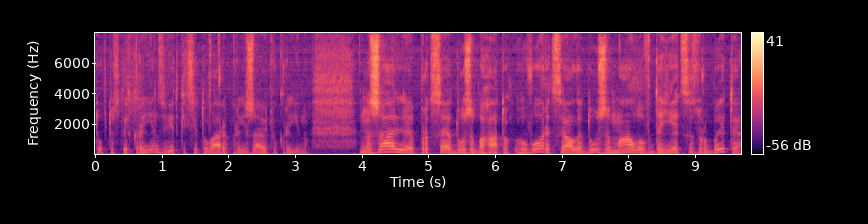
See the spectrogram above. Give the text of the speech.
тобто з тих країн, звідки ці товари приїжджають в Україну. На жаль, про це дуже багато говориться, але дуже мало вдається зробити,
